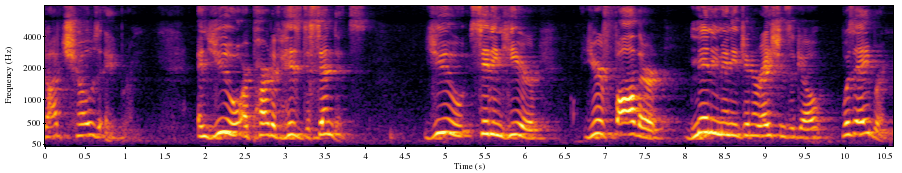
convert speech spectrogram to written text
God chose Abram and you are part of his descendants. You sitting here, your father, many, many generations ago, was Abram.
